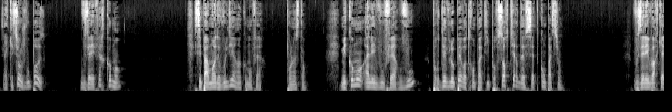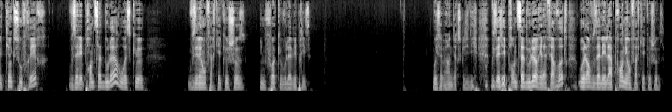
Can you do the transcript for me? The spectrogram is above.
C'est la question que je vous pose. Vous allez faire comment? C'est pas à moi de vous le dire hein, comment faire, pour l'instant. Mais comment allez-vous faire, vous, pour développer votre empathie, pour sortir de cette compassion? Vous allez voir quelqu'un souffrir Vous allez prendre sa douleur Ou est-ce que vous allez en faire quelque chose une fois que vous l'avez prise? Oui, ça veut rien dire ce que j'ai dit. Vous allez prendre sa douleur et la faire vôtre, ou alors vous allez la prendre et en faire quelque chose?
